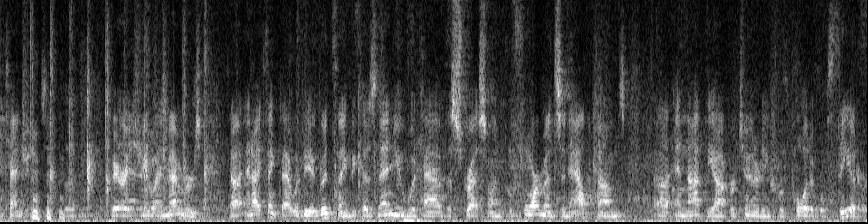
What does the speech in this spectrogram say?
intentions of the various UN members. Uh, and I think that would be a good thing because then you would have a stress on performance and outcomes uh, and not the opportunity for political theater,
